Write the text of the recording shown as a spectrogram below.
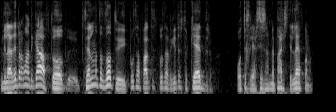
δηλαδή, πραγματικά αυτό θέλω να το δω. τι- Πού θα πάτε, πού θα βγείτε στο κέντρο. Ό,τι χρειαστείς να με πάρεις τηλέφωνο.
